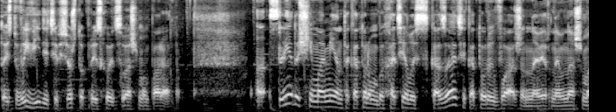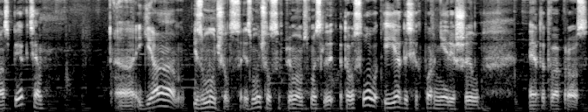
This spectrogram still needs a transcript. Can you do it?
То есть вы видите все, что происходит с вашим аппаратом. А следующий момент, о котором бы хотелось сказать, и который важен, наверное, в нашем аспекте, э, я измучился, измучился в прямом смысле этого слова, и я до сих пор не решил этот вопрос.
